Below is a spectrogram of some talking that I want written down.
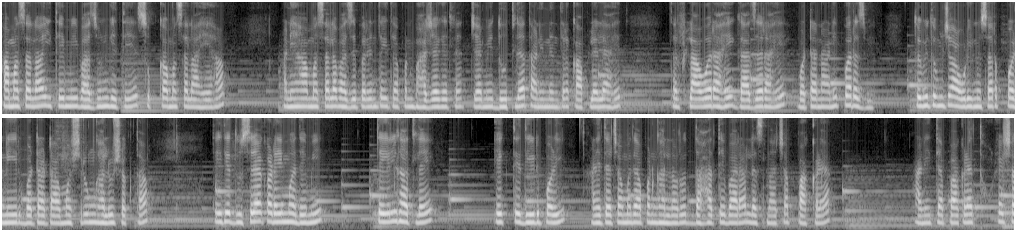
हा मसाला इथे मी भाजून घेते. सुक्का मसाला आहे हा. आणि हा मसाला भाजेपर्यंत इथे आपण भाज्या घेतल्यात ज्या मी धुतल्यात आणि नंतर कापलेल्या आहेत. तर फ्लावर आहे गाजर आहे वटाणा आणि परसबी. तुम्ही तुमच्या आवडीनुसार पनीर बटाटा मशरूम घालू शकता. तर इथे दुसऱ्या कढईमध्ये मी तेल घातलं आहे एक ते दीड पळी. आणि त्याच्यामध्ये आपण घालणार आहोत दहा ते बारा लसणाच्या पाकळ्या. आणि त्या पाकळ्या थोड्याशा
